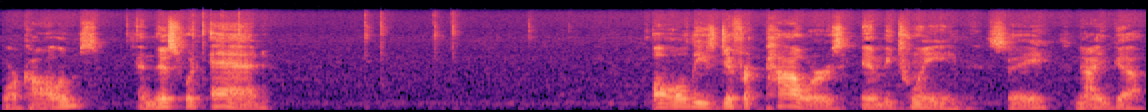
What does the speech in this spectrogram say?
more columns. And this would add all these different powers in between. See, now you've got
